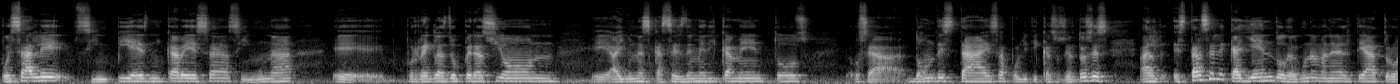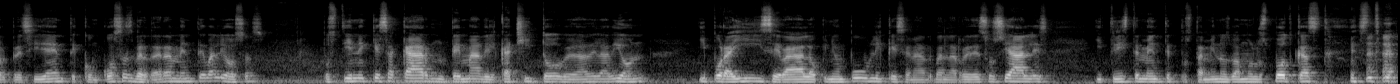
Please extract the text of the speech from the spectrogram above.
pues sale sin pies ni cabeza, sin una eh, pues reglas de operación, eh, hay una escasez de medicamentos, o sea, ¿dónde está esa política social? Entonces, al estársele cayendo de alguna manera el teatro al presidente con cosas verdaderamente valiosas, pues tiene que sacar un tema del cachito, ¿verdad? Del avión, y por ahí se va a la opinión pública y se van las redes sociales, y tristemente, pues también nos vamos los podcasts, este,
